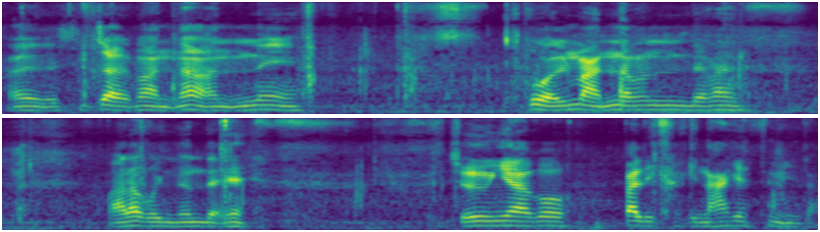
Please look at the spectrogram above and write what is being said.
아, 진짜 얼마 안 남았네. 또 얼마 안 남았는데만 말하고 있는데 조용히 하고 빨리 가긴 하겠습니다.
